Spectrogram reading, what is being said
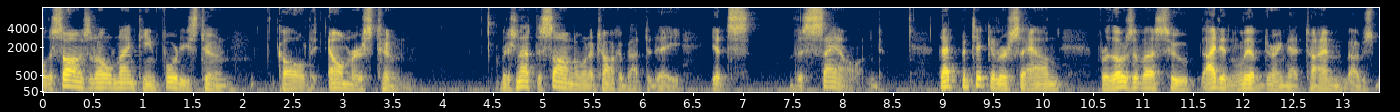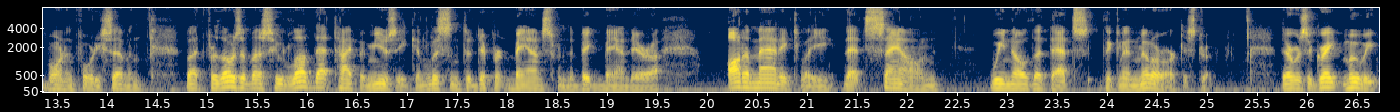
Well, the song's an old 1940s tune called Elmer's Tune. But it's not the song I want to talk about today, it's the sound. That particular sound, for those of us who, I didn't live during that time, I was born in 47, but for those of us who love that type of music and listen to different bands from the big band era, automatically that sound, we know that that's the Glenn Miller Orchestra. There was a great movie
